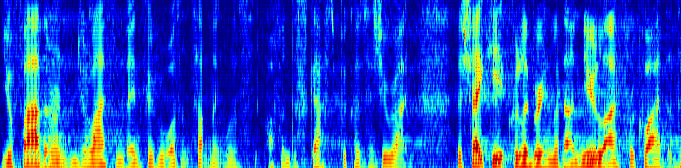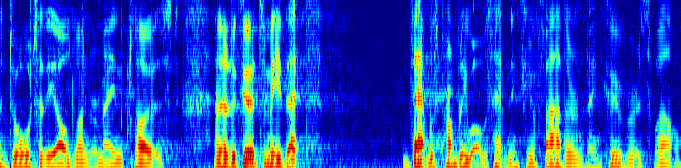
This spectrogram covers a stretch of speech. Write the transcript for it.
your father and your life in Vancouver wasn't something that was often discussed because, as you write, the shaky equilibrium of our new life required that the door to the old one remain closed. And it occurred to me that that was probably what was happening to your father in Vancouver as well.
